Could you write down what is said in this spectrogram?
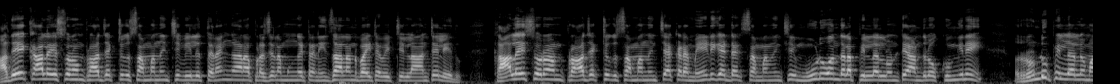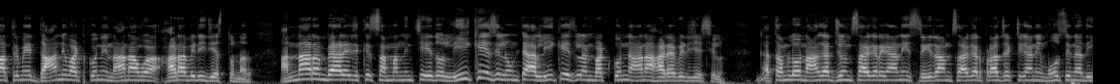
అదే కాళేశ్వరం ప్రాజెక్టుకు సంబంధించి వీళ్ళు తెలంగాణ ప్రజల ముంగట నిజాలను బయట పెట్టిల్లా అంటే లేదు. కాళేశ్వరం ప్రాజెక్టుకు సంబంధించి అక్కడ మేడిగడ్డకు సంబంధించి మూడు వందల పిల్లలు ఉంటే అందులో కుంగినే రెండు పిల్లలు మాత్రమే దాన్ని పట్టుకొని నానా హడావిడి చేస్తున్నారు. అన్నారం బ్యారేజ్కి సంబంధించి ఏదో లీకేజీలు ఉంటే ఆ లీకేజీలను పట్టుకొని నానా హడావిడి చేసేలు గతంలో నాగార్జున సాగర్ కానీ శ్రీరామ్ సాగర్ ప్రాజెక్ట్ కానీ మూసినది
